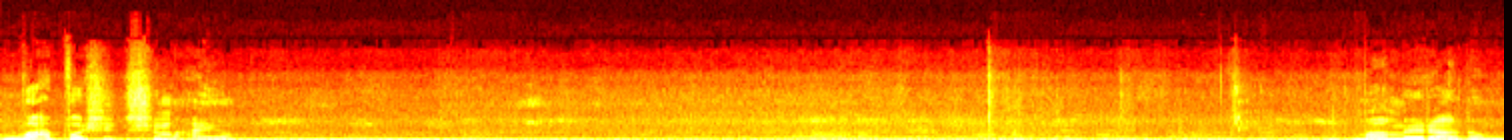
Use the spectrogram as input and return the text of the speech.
Łapo się trzymają. Mamy radom.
